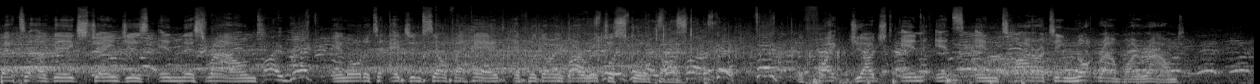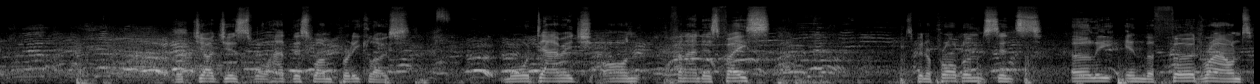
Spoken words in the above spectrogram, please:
better of the exchanges in this round All right, break. in order to edge himself ahead if we're going by Let's Rich's let's go, guys. Last scorecard. round, Let's go. Fight. The fight judged in its entirety, not round by round. The judges will have this one pretty close. More damage on Fernandes's face. It's been a problem since early in the third round.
